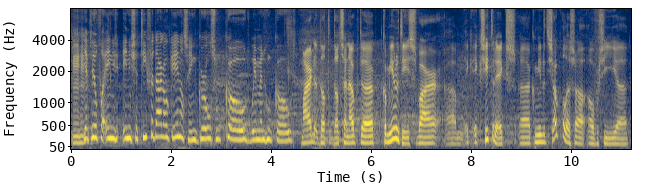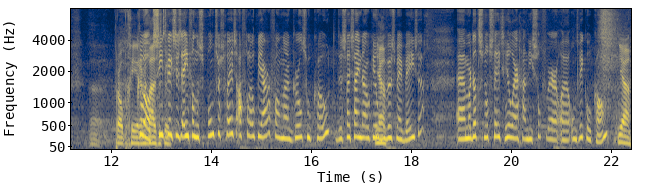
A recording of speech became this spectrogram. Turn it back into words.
Mhm. Je hebt heel veel ini- initiatieven daar ook in. Als in Girls Who Code, Women Who Code. Maar dat, dat zijn ook de communities waar ehm, ik, ik Citrix eh, communities ook wel eens eh, over zie eh, eh, propageren. naar Klopt. Citrix is een van de sponsors geweest afgelopen jaar van Girls Who Code. Dus zij zijn daar ook heel Ja. bewust mee bezig. Maar dat is nog steeds heel erg aan die softwareontwikkelkant. Ja.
